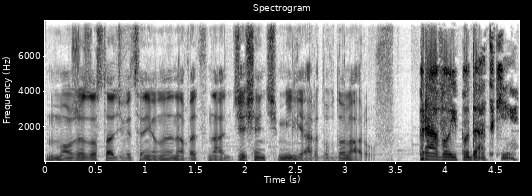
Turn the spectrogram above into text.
Może zostać wyceniony nawet na 10 miliardów dolarów. Prawo i podatki.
